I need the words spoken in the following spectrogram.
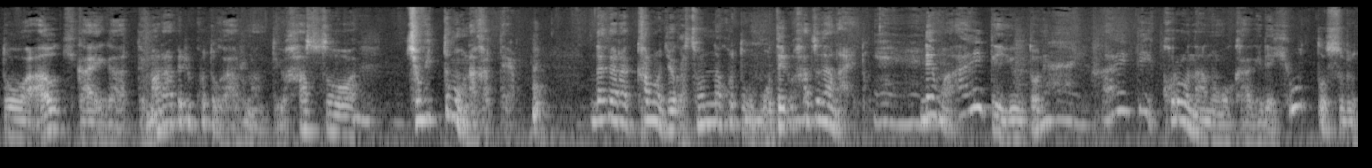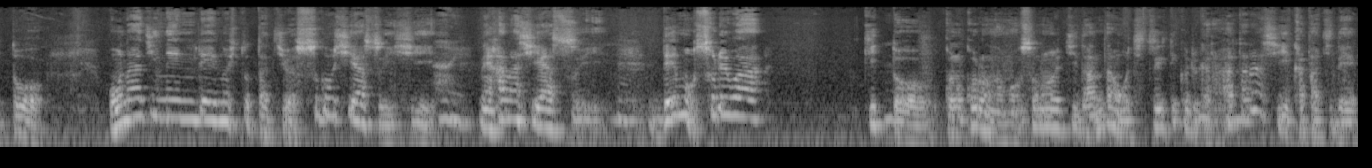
と会う機会があって学べることがあるなんていう発想はちょびっともなかったよ。だから彼女がそんなことを持てるはずがないと。ええでもあえて言うとねはい。あえてコロナのおかげでひょっとすると同じ年齢の人たちは過ごしやすいし、はい。ね、話しやすい。でもそれはきっとこのコロナもそのうちだんだん落ち着いてくるから新しい形で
